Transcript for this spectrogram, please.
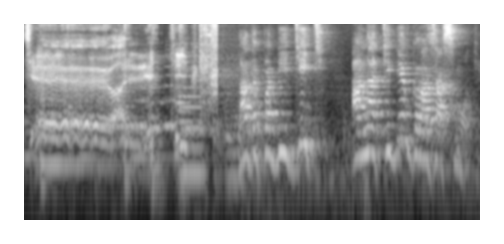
теоретик. Надо победить! Она тебе в глаза смотрит.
